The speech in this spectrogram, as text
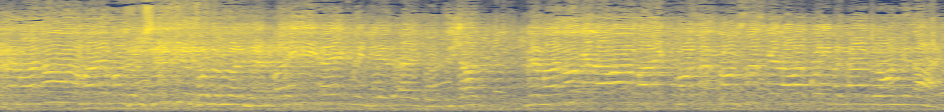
مہمانوں کی بھائی جی مہمانوں کے علاوہ ہمارے موزز کونسلس کے علاوہ کوئی بندہ گراؤنڈ میں نہ آئے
